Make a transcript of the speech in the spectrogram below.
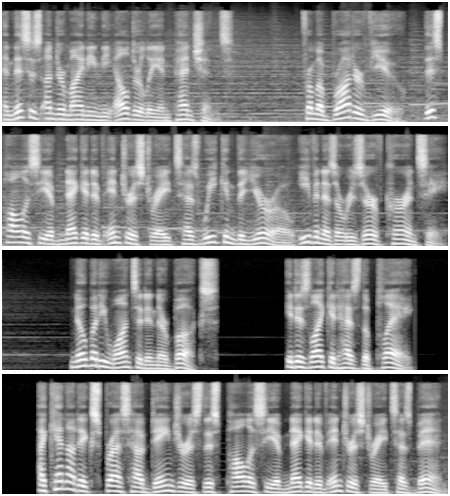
and this is undermining the elderly and pensions. From a broader view, this policy of negative interest rates has weakened the euro even as a reserve currency. Nobody wants it in their books. It is like it has the plague. I cannot express how dangerous this policy of negative interest rates has been.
